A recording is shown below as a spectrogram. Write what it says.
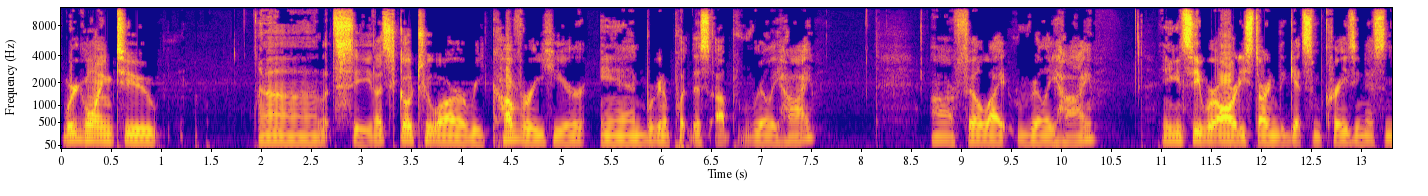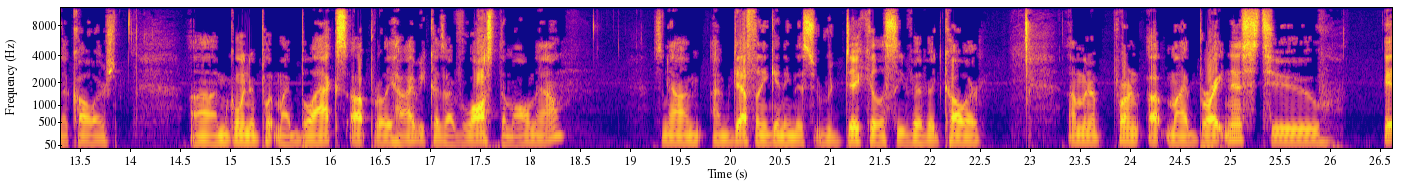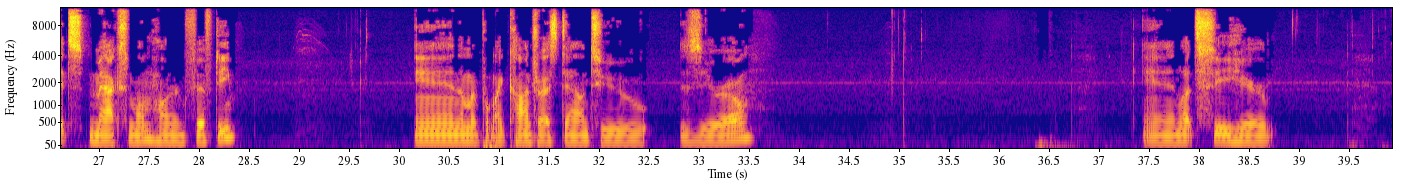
We're going to uh, let's see. Let's go to our recovery here, and we're going to put this up really high. Our fill light really high. And you can see we're already starting to get some craziness in the colors. Uh, I'm going to put my blacks up really high because I've lost them all now. So now I'm, I'm definitely getting this ridiculously vivid color. I'm going to turn up my brightness to its maximum, 150. And I'm going to put my contrast down to 0. And let's see here.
